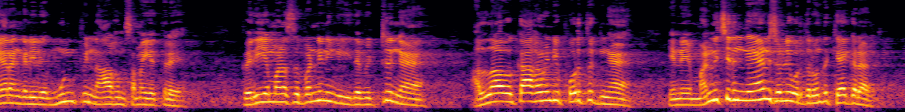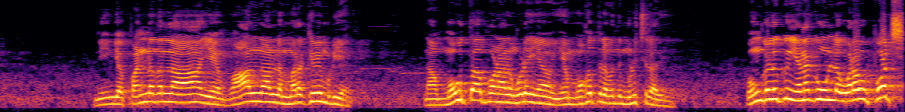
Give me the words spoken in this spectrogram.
நேரங்களிலே முன்பின் ஆகும் சமயத்திலே பெரிய மனசு பண்ணி நீங்கள் இதை விட்டுருங்க. அல்லாவுக்காக வேண்டி பொறுத்துக்குங்க. என்னை மன்னிச்சிடுங்கன்னு சொல்லி ஒருத்தர் வந்து கேட்குறாரு நீங்கள் பண்ணதெல்லாம் என் வாழ்நாளில் மறக்கவே முடியாது. நான் மௌத்தா போனாலும் கூட என் என் முகத்தில் வந்து முடிச்சிடாதீங்க உங்களுக்கும் எனக்கும் உள்ள உறவு போச்சு.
